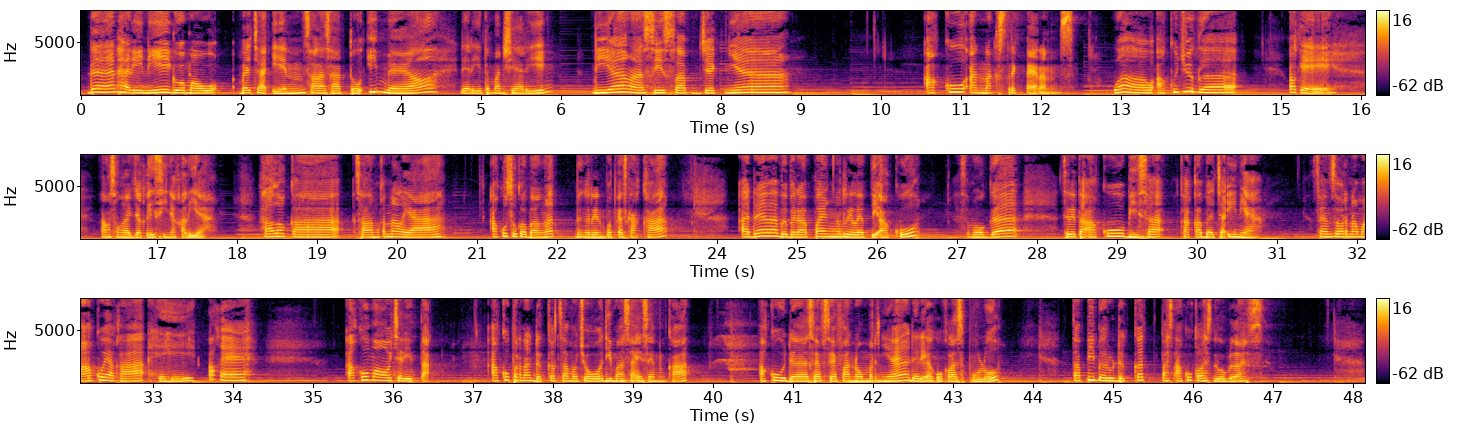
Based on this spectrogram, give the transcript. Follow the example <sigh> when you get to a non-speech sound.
Dan hari ini gue mau bacain salah satu email dari teman sharing. Dia ngasih subjeknya Aku anak strict parents. Wow, aku juga. Oke, langsung aja ke isinya kali ya. Halo kak, salam kenal ya. Aku suka banget dengerin podcast kakak. Ada beberapa yang relate di aku. Semoga cerita aku bisa kakak bacain ya. Sensor nama aku ya kak, hehe. Oke. Aku mau cerita. Aku pernah deket sama cowok di masa SMK Aku udah save-savean nomornya dari aku kelas 10, tapi baru deket pas aku kelas 12.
